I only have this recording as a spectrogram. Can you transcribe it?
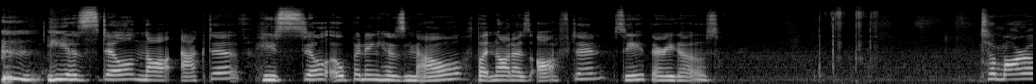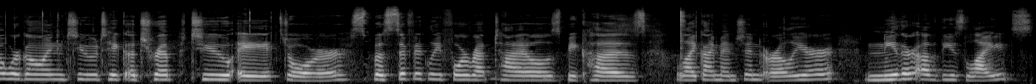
he is still not active. He's still opening his mouth, but not as often. See, there he goes. Tomorrow we're going to take a trip to a store specifically for reptiles because, like I mentioned earlier, neither of these lights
